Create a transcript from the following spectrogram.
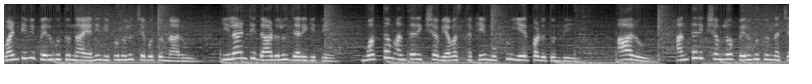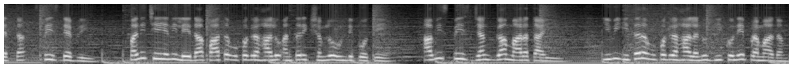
వంటివి పెరుగుతున్నాయని నిపుణులు చెబుతున్నారు. ఇలాంటి దాడులు జరిగితే మొత్తం అంతరిక్ష వ్యవస్థకే ముప్పు ఏర్పడుతుంది. ఆరు. అంతరిక్షంలో పెరుగుతున్న చెత్త స్పేస్ డెబ్రీ. పనిచేయని లేదా పాత ఉపగ్రహాలు అంతరిక్షంలో ఉండిపోతే అవి స్పేస్ జంక్గా మారతాయి. ఇవి ఇతర ఉపగ్రహాలను ఢీకొనే ప్రమాదం.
